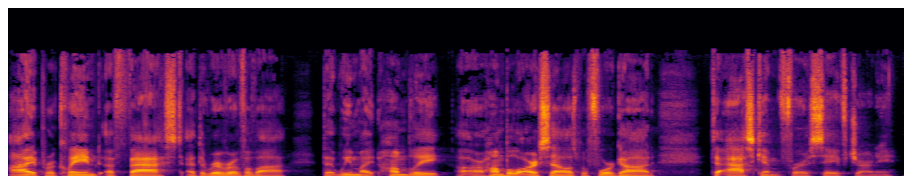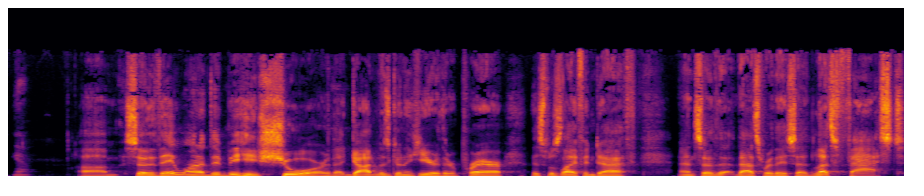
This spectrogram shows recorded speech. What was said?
I proclaimed a fast at the river of Hava that we might humbly or humble ourselves before God to ask him for a safe journey. yeah, Um, so they wanted to be sure that God was going to hear their prayer. This was life and death. And so that, that's where they said, let's fast.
